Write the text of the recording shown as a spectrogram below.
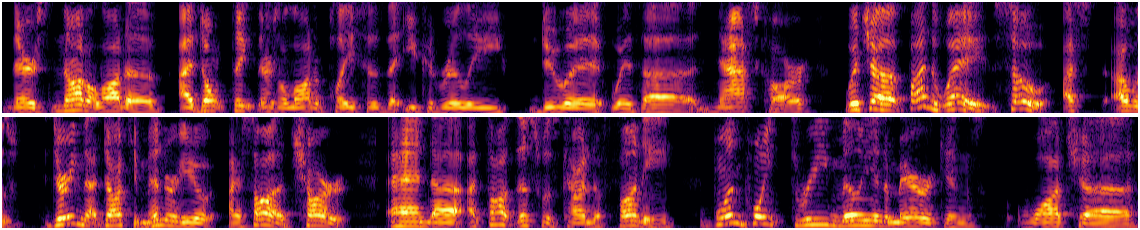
There's not a lot of. I don't think there's a lot of places that you could really do it with uh, NASCAR which, uh, by the way, so I, I was, during that documentary, I saw a chart and, uh, I thought this was kind of funny. 1.3 million Americans watch, uh,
